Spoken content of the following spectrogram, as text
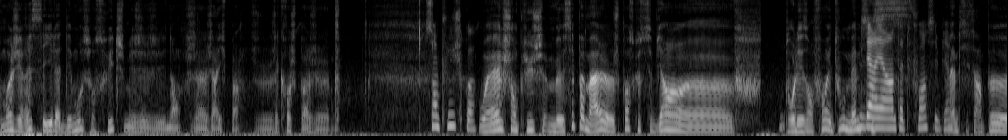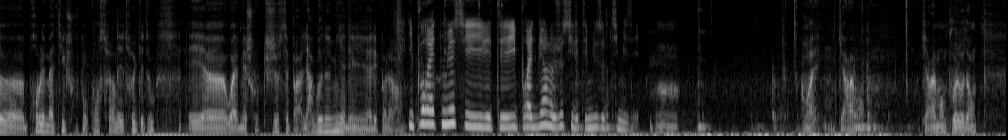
Moi j'ai réessayé la démo sur Switch, mais non, j'a- j'arrive pas, Je- j'accroche pas, je... Sans pluche, quoi. Ouais, champluche, mais c'est pas mal. Je pense que c'est bien euh, pour les enfants et tout, même Derrière si un tas de foin, c'est bien. même si c'est un peu euh, problématique, je trouve, pour construire des trucs et tout. Et euh, ouais, mais je trouve que je sais pas, l'ergonomie, elle est, elle est pas là. hein. Il pourrait être mieux s'il était. Il pourrait être bien le jeu s'il était mieux optimisé. Mm. Ouais, carrément, carrément poil aux dents.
